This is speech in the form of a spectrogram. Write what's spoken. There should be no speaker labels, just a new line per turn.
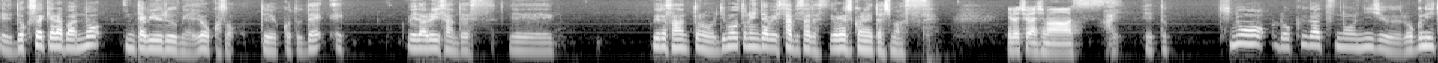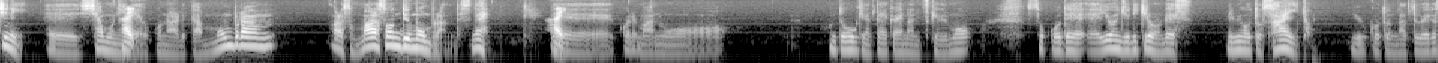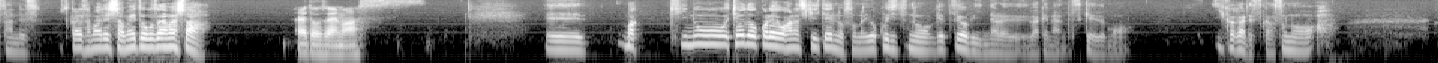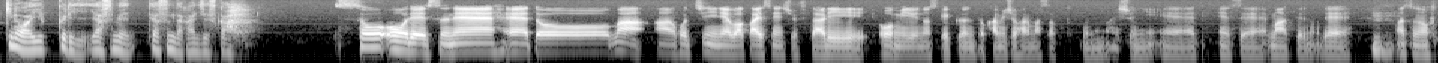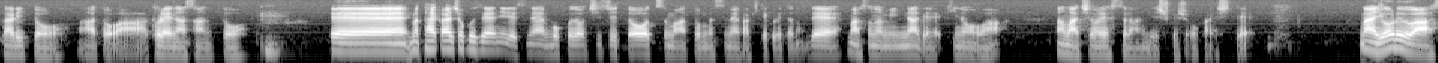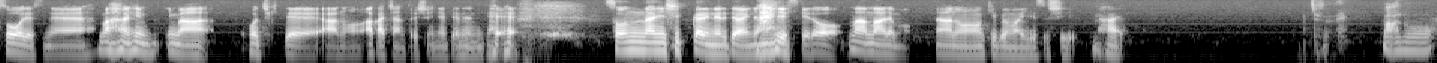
えー、独裁キャラバンのインタビュールームへようこそということで、え上田瑠衣さんです。えー、上田さんとのリモートのインタビュー久々です。よろしくお願いいたします。
よろしくお願いします。
はい。えっ、ー、と、昨日6月の26日に、えー、シャモニーで行われたモンブランマラソン、はい、マラソンデュモンブランですね。はい。えー、これもあのー、本当大きな大会なんですけれども、そこで42キロのレース、見事3位ということになって上田さんです。お疲れ様でした。おめでとうございました。あ
りがとうございます。
えー、まあ、昨日、ちょうどこれお話聞いてるの、その翌日の月曜日になるわけなんですけれども、いかがですか？その、昨日はゆっくり休め、休んだ感じですか？
そうですね。えっ、ー、と、まあ、あのこっちにね、若い選手2人、大見龍之介君と上條原正人君が一緒に、えー、遠征回ってるので、うん、まあ、その2人と、あとはトレーナーさんと、うん、で、まあ、大会直前にですね、僕の父と妻と娘が来てくれたので、まあ、そのみんなで昨日は、まあ、町のレストランで祝勝会して、まあ、夜はそうですね、まあ、今、こっち来て、あの、赤ちゃんと一緒に寝てるんでそんなにしっかり寝れてはいないですけど、まあまあでも、あの、気分はいいですし、はい。
ですよね。まああの、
